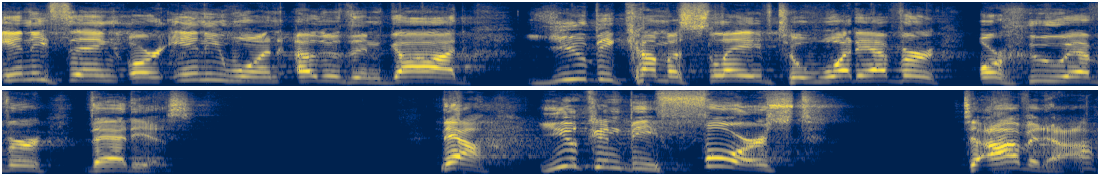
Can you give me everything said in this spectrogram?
anything or anyone other than God, you become a slave to whatever or whoever that is. Now, you can be forced to avodah.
